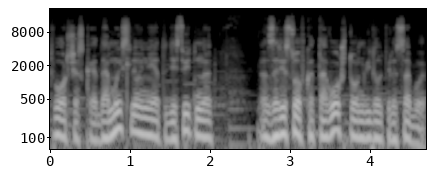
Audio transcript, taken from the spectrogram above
творческое домысливание, это действительно зарисовка того, что он видел перед собой.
